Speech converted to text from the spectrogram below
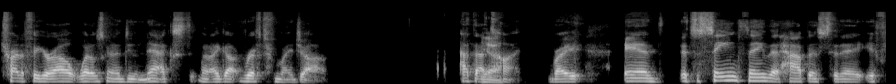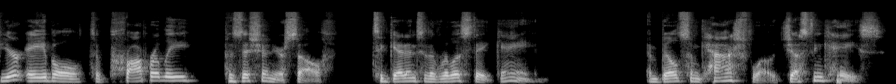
trying to figure out what I was going to do next when I got riffed from my job at that yeah. time. Right. And it's the same thing that happens today. If you're able to properly position yourself to get into the real estate game and build some cash flow just in case,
